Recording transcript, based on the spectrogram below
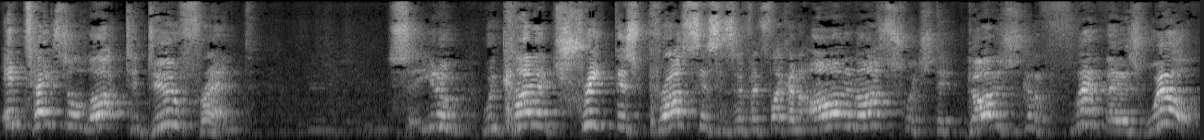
it takes a lot to do, friend. So, you know, we kind of treat this process as if it's like an on and off switch that God is just going to flip at His will.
